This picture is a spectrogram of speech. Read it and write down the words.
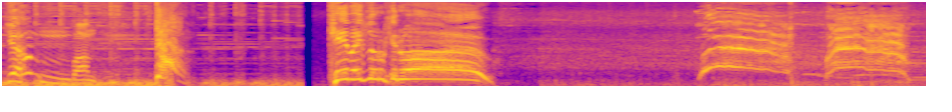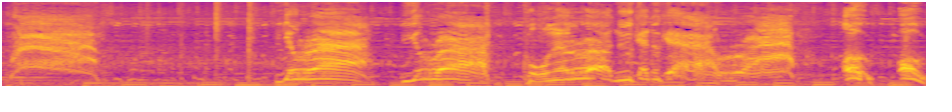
jamban. Da! Kema ik zorken wow! Jorra! Jorra! この野郎抜け抜けおうおう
